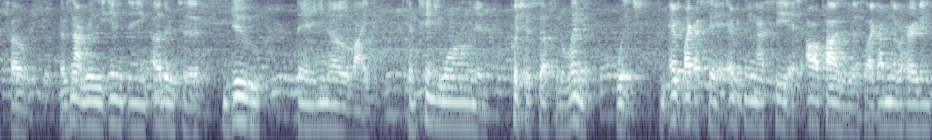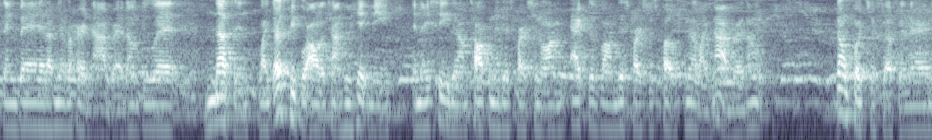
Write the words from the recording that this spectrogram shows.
So there's not really anything other to do than you know like continue on and push yourself to the limit. Which, from every, like I said, everything I see, it's all positives. Like I've never heard anything bad. I've never heard, nah, bro, don't do that. Nothing. Like there's people all the time who hit me and they see that I'm talking to this person or I'm active on this person's post, and they're like, nah, bro, don't don't put yourself in there. And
